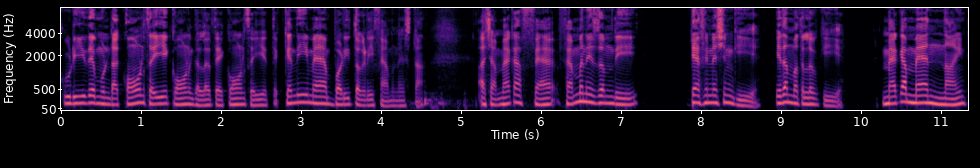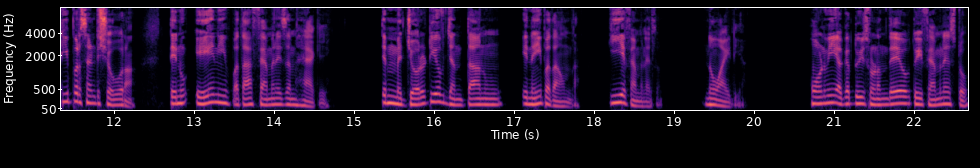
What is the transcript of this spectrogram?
ਕੁੜੀ ਦੇ ਮੁੰਡਾ ਕੌਣ ਸਹੀ ਹੈ, ਕੌਣ ਗਲਤ ਹੈ, ਕੌਣ ਸਹੀ ਹੈ। ਤੇ ਕਹਿੰਦੀ ਮੈਂ ਬੜੀ ਤਗੜੀ ਫੈਮਿਨਿਸਟ ਹਾਂ। ਅੱਛਾ, ਮੈਂ ਕਿਹਾ ਫੈਮਿਨਿਜ਼ਮ ਦੀ ਡੈਫੀਨੇਸ਼ਨ ਕੀ ਹੈ? ਇਹਦਾ ਮਤਲਬ ਕੀ ਹੈ? ਮੈਂ ਕਿਹਾ ਮੈਂ 90% ਸ਼ੋਰ ਹਾਂ, ਤੈਨੂੰ ਇਹ ਨਹੀਂ ਪਤਾ ਫੈਮਿਨਿਜ਼ਮ ਹੈ ਕੀ। ਤੇ ਮੈਜੋਰਿਟੀ ਆਫ ਜਨਤਾ ਨੂੰ ਇਹ ਨਹੀਂ ਪਤਾ ਹੁੰਦਾ, ਕੀ ਹੈ ਫੈਮਿਨਿਜ਼ਮ ਨੋ ਆਈਡੀਆ ਹੁਣ ਵੀ ਅਗਰ ਤੁਸੀਂ ਸੁਣਦੇ ਹੋ, ਤੁਸੀਂ ਫੈਮਿਨਿਸਟ ਹੋ,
